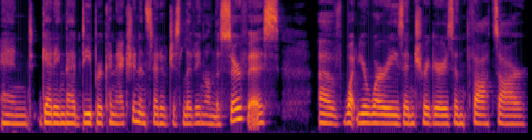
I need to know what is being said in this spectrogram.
and getting that deeper connection instead of just living on the surface of what your worries and triggers and thoughts are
